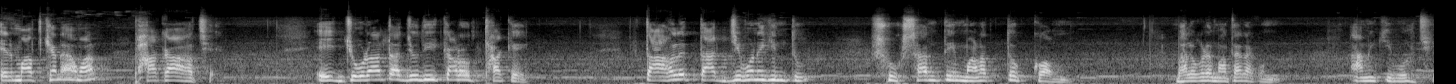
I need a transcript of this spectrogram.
এর মাঝখানে আমার ফাঁকা আছে। এই জোড়াটা যদি কারোর থাকে, তাহলে তার জীবনে কিন্তু সুখ শান্তি মারাত্মক কম। ভালো করে মাথায় রাখুন, আমি কি বলছি?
